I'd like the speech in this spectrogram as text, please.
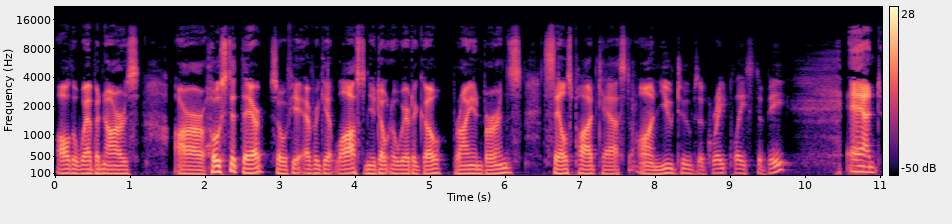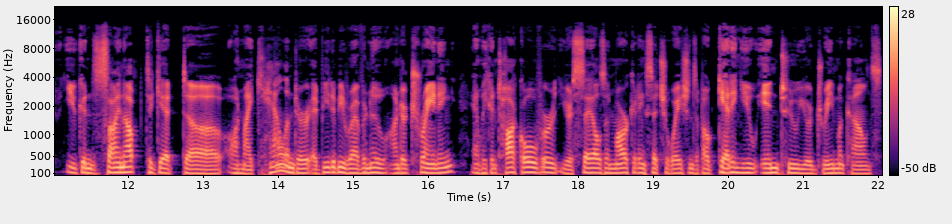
all the webinars are hosted there. So if you ever get lost and you don't know where to go, Brian Burns Sales Podcast on YouTube is a great place to be. And you can sign up to get uh, on my calendar at B2B Revenue under training, and we can talk over your sales and marketing situations about getting you into your dream accounts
